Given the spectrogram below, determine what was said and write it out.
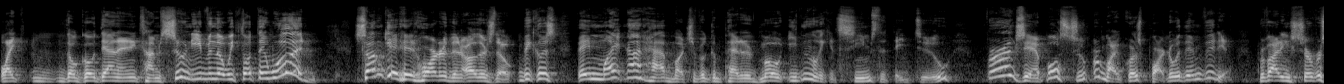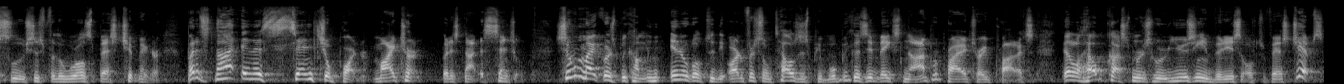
like they'll go down anytime soon, even though we thought they would. Some get hit harder than others, though, because they might not have much of a competitive moat, even like it seems that they do. For example, Supermicro's partner with NVIDIA, providing server solutions for the world's best chipmaker. But it's not an essential partner. My turn, but it's not essential. Supermicro has become integral to the artificial intelligence people because it makes non proprietary products that will help customers who are using NVIDIA's ultra-fast chips.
